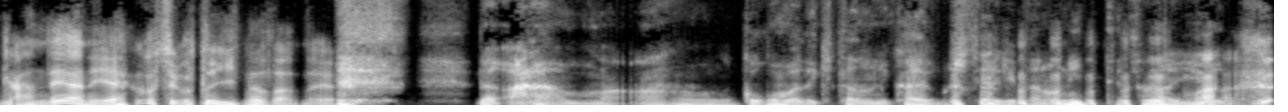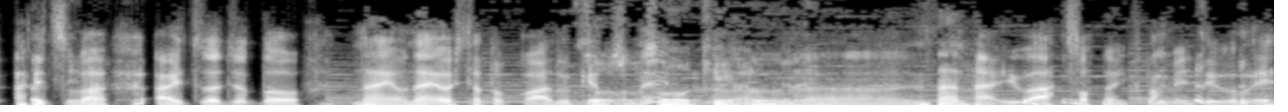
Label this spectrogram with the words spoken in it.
なんでやねん、ややこしいこと言いなさんだよ。だからあら、まあ、ここまで来たのに回復してあげたのにって、そんな言う。まあいつは、あいつはちょっと、なよなよしたとこあるけどね。そうそうその気があるんじゃないうんなないわ、そんなに勘弁してくれ。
